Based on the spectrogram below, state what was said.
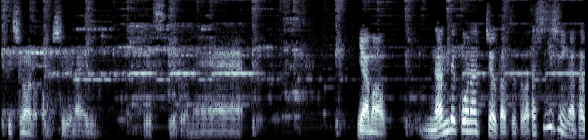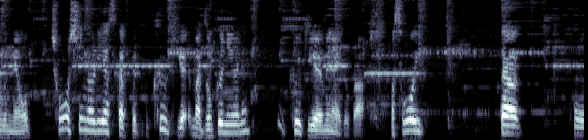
てしまうのかもしれないですけどね。いや、まあ、なんでこうなっちゃうかっていうと、私自身が多分ね、調子乗りやすかったりとか、空気が、まあ、俗に言うね、空気が読めないとか、まあ、そういった、こう、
